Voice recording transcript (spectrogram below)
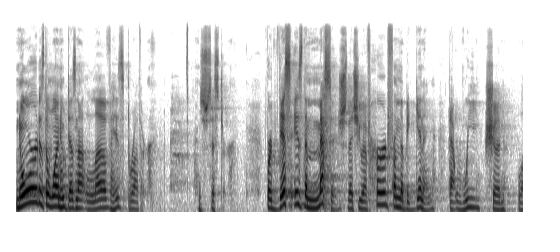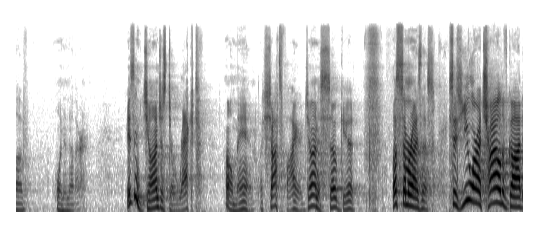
nor does the one who does not love his brother, his sister. For this is the message that you have heard from the beginning that we should love one another. Isn't John just direct? Oh man, like shots fired. John is so good. Let's summarize this. He says, You are a child of God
